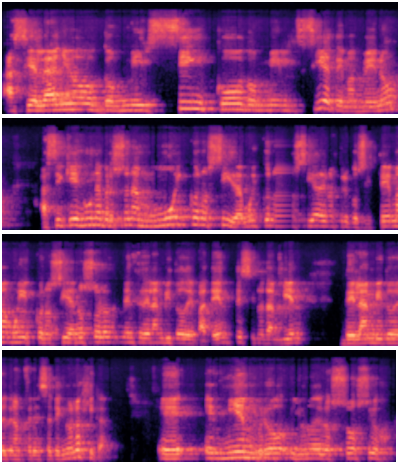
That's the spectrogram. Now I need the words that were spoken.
hacia el año 2005, 2007 más o menos. Así que es una persona muy conocida, muy conocida de nuestro ecosistema, muy conocida no solamente del ámbito de patentes, sino también del ámbito de transferencia tecnológica. Eh, es miembro y uno de los socios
